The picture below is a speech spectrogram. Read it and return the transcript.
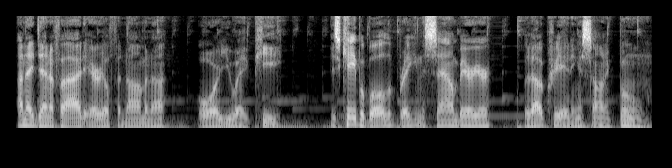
Unidentified Aerial Phenomena, or UAP, is capable of breaking the sound barrier without creating a sonic boom.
